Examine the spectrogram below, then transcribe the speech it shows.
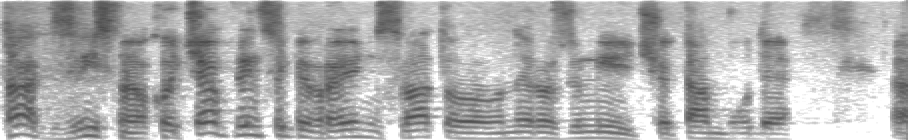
Так, звісно. Хоча, в принципі, в районі Сватова вони розуміють, що там буде е,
